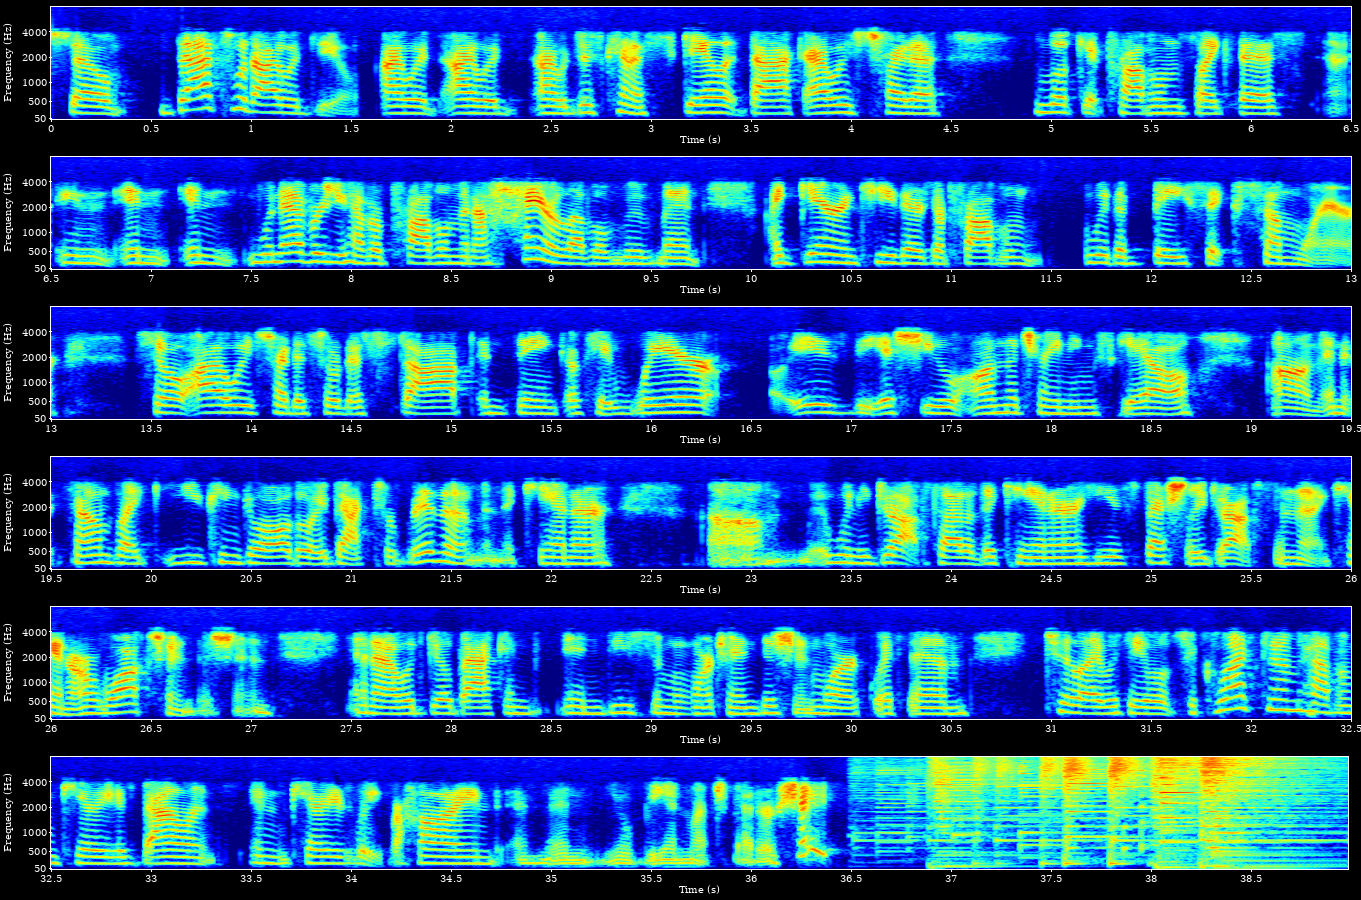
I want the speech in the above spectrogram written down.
So that's what I would do. I would I would I would just kind of scale it back. I always try to look at problems like this in, in, in whenever you have a problem in a higher level movement, I guarantee there's a problem with a basic somewhere. So I always try to sort of stop and think, okay, where is the issue on the training scale? Um, and it sounds like you can go all the way back to rhythm in the canter. Um, when he drops out of the canter, he especially drops in that canter walk transition. And I would go back and, and do some more transition work with him till I was able to collect him, have him carry his balance and carry his weight behind, and then you'll be in much better shape.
